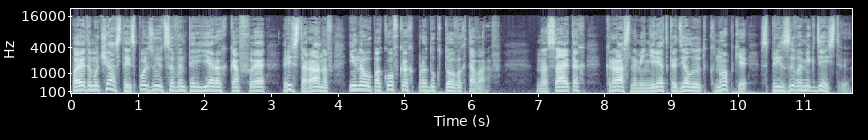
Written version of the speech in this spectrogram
поэтому часто используется в интерьерах кафе, ресторанов и на упаковках продуктовых товаров. На сайтах красными нередко делают кнопки с призывами к действию,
